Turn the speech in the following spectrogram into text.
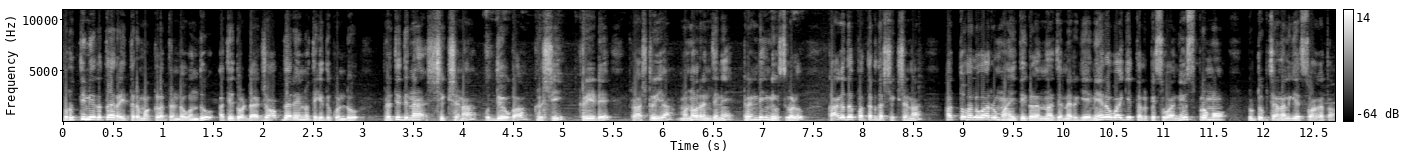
ವೃತ್ತಿನಿರತ ರೈತರ ಮಕ್ಕಳ ತಂಡವೊಂದು ಅತಿ ದೊಡ್ಡ ಜವಾಬ್ದಾರಿಯನ್ನು ತೆಗೆದುಕೊಂಡು ಪ್ರತಿದಿನ ಶಿಕ್ಷಣ, ಉದ್ಯೋಗ, ಕೃಷಿ, ಕ್ರೀಡೆ, ರಾಷ್ಟ್ರೀಯ, ಮನೋರಂಜನೆ ಟ್ರೆಂಡಿಂಗ್ ನ್ಯೂಸ್ಗಳು ಕಾಗದ ಪತ್ರದ ಶಿಕ್ಷಣ, ಹತ್ತು ಹಲವಾರು ಮಾಹಿತಿಗಳನ್ನು ಜನರಿಗೆ ನೇರವಾಗಿ ತಲುಪಿಸುವ ನ್ಯೂಸ್ ಪ್ರೊಮೋ ಯೂಟ್ಯೂಬ್ ಚಾನಲ್ಗೆ ಸ್ವಾಗತ.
